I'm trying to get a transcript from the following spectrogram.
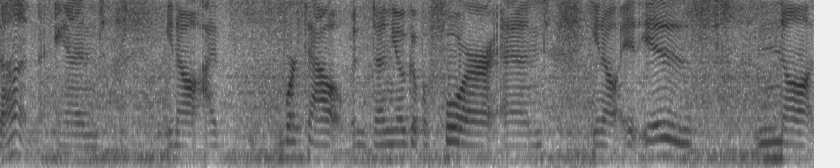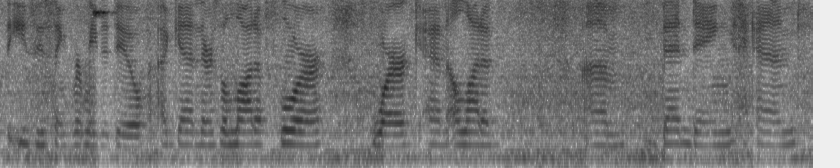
done. And you know I've worked out and done yoga before. And you know it is not the easiest thing for me to do. Again there's a lot of floor work and a lot of um, bending. And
